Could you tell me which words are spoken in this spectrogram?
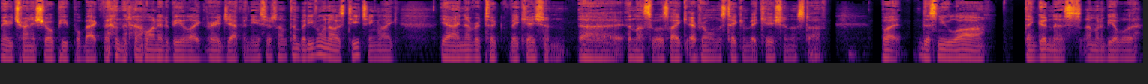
maybe trying to show people back then that I wanted to be like very Japanese or something, but even when I was teaching like yeah, I never took vacation uh unless it was like everyone was taking vacation and stuff. But this new law, thank goodness, I'm going to be able to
